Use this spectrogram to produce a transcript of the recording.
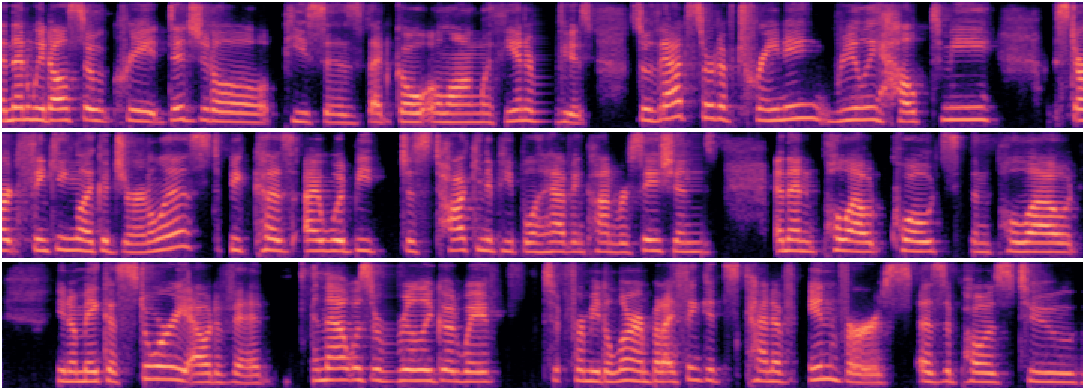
And then we'd also create digital pieces that go along with the interviews. So that sort of training really helped me start thinking like a journalist because i would be just talking to people and having conversations and then pull out quotes and pull out you know make a story out of it. And that was a really good way to, for me to learn. But i think it's kind of inverse as opposed to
